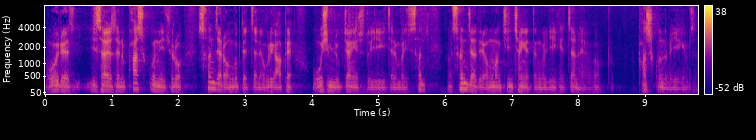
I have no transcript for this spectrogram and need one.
오히려 이사에서는 파수꾼이 주로 선자로 언급됐잖아요. 우리가 앞에 56장에서도 얘기했잖아요. 뭐 선, 선자들이 엉망진창했던 걸 얘기했잖아요. 그 파수꾼으로 얘기하면서.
